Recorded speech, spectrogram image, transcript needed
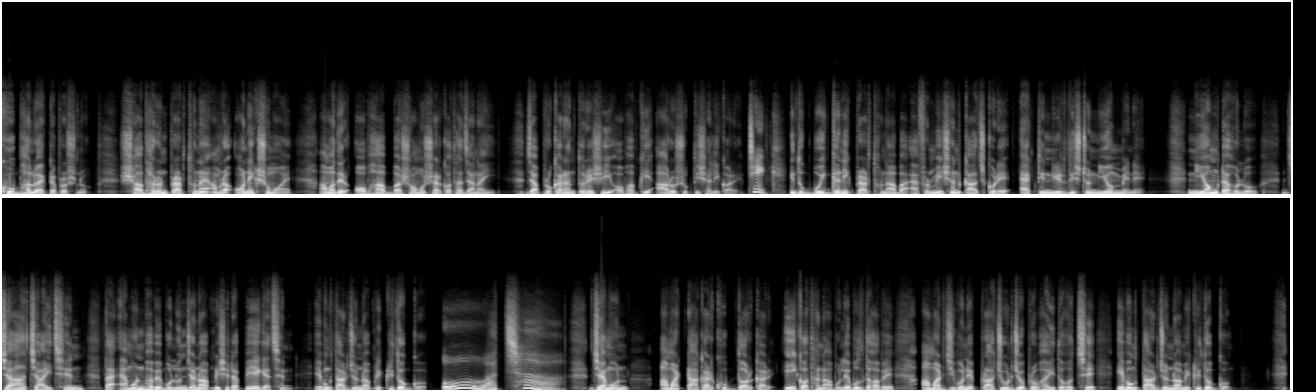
খুব ভালো একটা প্রশ্ন। সাধারণ প্রার্থনায় আমরা অনেক সময় আমাদের অভাব বা সমস্যার কথা জানাই যা প্রকারান্তরে সেই অভাবকে আরও শক্তিশালী করে। ঠিক। কিন্তু বৈজ্ঞানিক প্রার্থনা বা অ্যাফার্মেশন কাজ করে একটি নির্দিষ্ট নিয়ম মেনে। নিয়মটা হলো যা চাইছেন তা এমনভাবে বলুন যেন আপনি সেটা পেয়ে গেছেন এবং তার জন্য আপনি কৃতজ্ঞ। ও আচ্ছা। যেমন আমার টাকার খুব দরকার এই কথা না বলে বলতে হবে আমার জীবনে প্রাচুর্য প্রবাহিত হচ্ছে এবং তার জন্য আমি কৃতজ্ঞ।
